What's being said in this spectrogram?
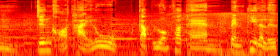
ลจึงขอถ่ายรูป กับหลวงพ่อแทนเป็นที่ระลึก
